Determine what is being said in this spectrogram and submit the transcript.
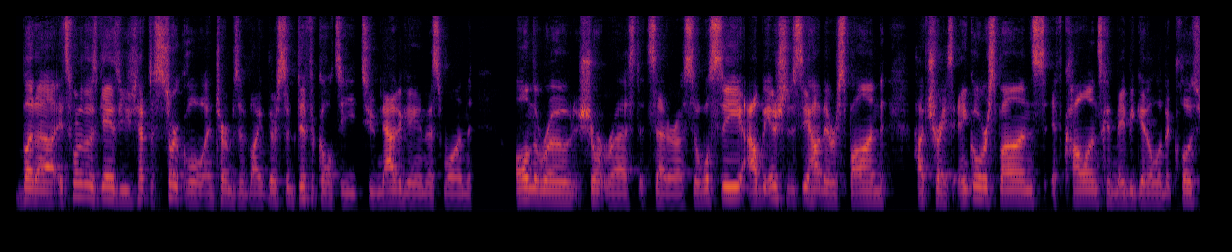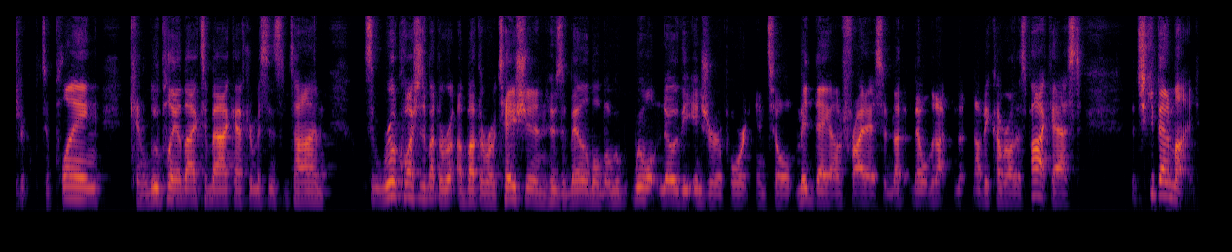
But uh, it's one of those games you just have to circle in terms of like there's some difficulty to navigating this one on the road, short rest, etc. So we'll see. I'll be interested to see how they respond, how Trae's ankle responds, if Collins can maybe get a little bit closer to, to playing. Can Lou play a back to back after missing some time? Some real questions about the about the rotation and who's available, but we, we won't know the injury report until midday on Friday, so that will not, not be covered on this podcast. But just keep that in mind.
